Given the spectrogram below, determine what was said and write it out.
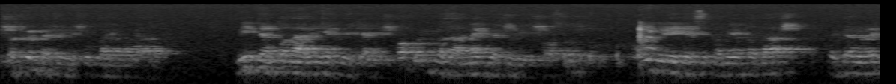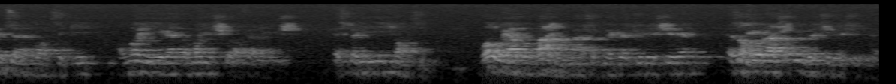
és az önbecsülés foglalja magára. Minden tanári értékelés akkor igazán megbecsülés hasznos, úgy végezzük a méltatást, hogy belőle üzenet hangzik ki a mai élet, a mai iskola felé is. Ez pedig így hangzik. Valójában vágyunk mások megbecsülésére, ez a forrás önbecsülésünknek.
